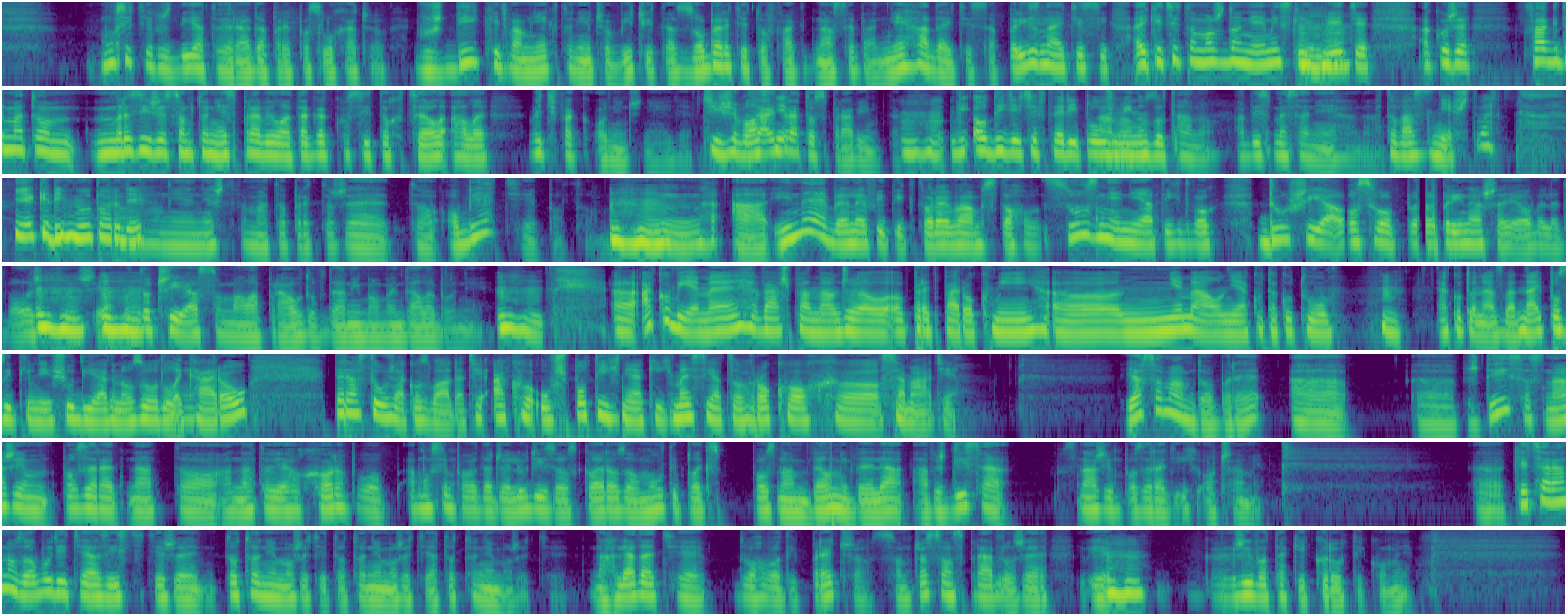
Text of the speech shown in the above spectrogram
musíte vždy, a to je rada pre posluchačov, vždy, keď vám niekto niečo vyčíta, zoberte to fakt na seba, nehádajte sa, priznajte si, aj keď si to možno nemyslím, mm-hmm. viete, akože fakt ma to mrzí, že som to nespravila tak, ako si to chcel, ale veď fakt o nič nejde. Čiže vlastne... Zajtra to spravím. Tak. Mm-hmm. Vy odídete vtedy plus áno, minus do. Áno, aby sme sa nehádali. A to vás neštve? Niekedy vnútorne? Mm, nie, neštve ma to, pretože to objatie potom mm-hmm. a iné benefity, ktoré vám z toho súznenia tých dvoch duší a osôb prináša je oveľa dôležitejšie mm-hmm. ako to, či ja som mala pravdu v daný moment alebo nie. Mm-hmm. Ako vieme, váš pán manžel pred pár rokmi uh, nemal nejakú takú tú hm, ako to nazvať, najpozitívnejšiu diagnózu od mm. lekárov. Teraz to už ako zvládate? Ako už po tých nejakých mesiacoch, rokoch uh, sa máte? Ja sa mám dobre a uh, vždy sa snažím pozerať na to a na to jeho chorobu a musím povedať, že ľudí so sklerózou multiplex poznám veľmi veľa a vždy sa snažím pozerať ich očami. Uh, keď sa ráno zobudíte a zistíte, že toto nemôžete, toto nemôžete a toto nemôžete, nahľadáte dôvody, prečo som, čo som spravil, že je mm-hmm život taký krutý ku mne.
